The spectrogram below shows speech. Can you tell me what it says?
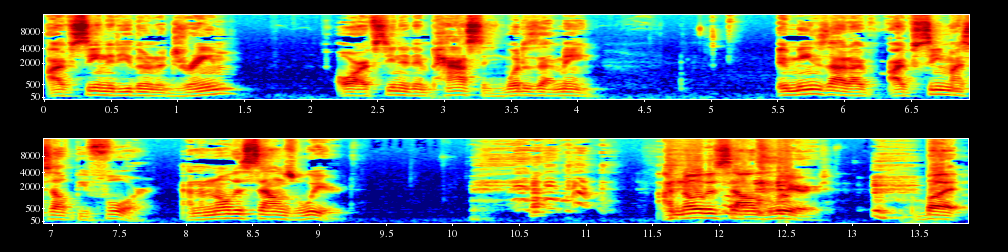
I've seen it either in a dream or I've seen it in passing. What does that mean? It means that I've I've seen myself before. And I know this sounds weird. I know this sounds weird. But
